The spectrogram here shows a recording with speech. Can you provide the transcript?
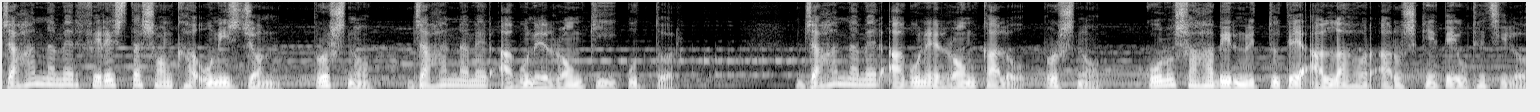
জাহান্নামের ফেরেশতা সংখ্যা ১৯ জন। প্রশ্ন জাহান্নামের আগুনের রং কি উত্তর? জাহান্নামের আগুনের রং কালো, প্রশ্ন, কোন সাহাবীর মৃত্যুতে আল্লাহর আরশ কেঁপে উঠেছিল?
